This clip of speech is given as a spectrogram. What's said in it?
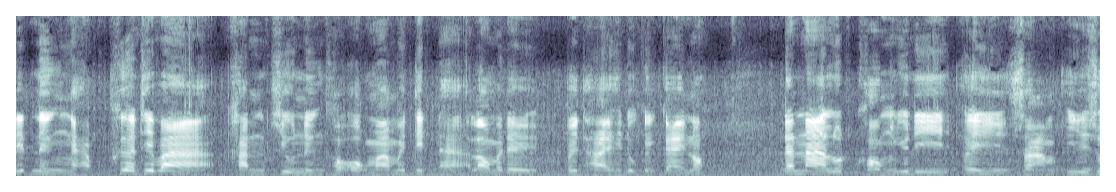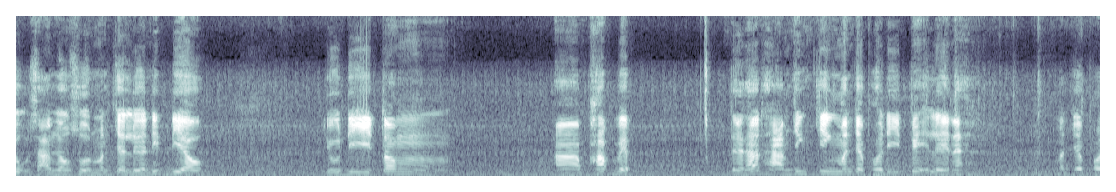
นิดนึงนะครับ เพื่อที่ว่าคัน Q1 เขาออกมาไม่ติดนะฮะเราไม่ได้ไปถ่ายให้ดูใกล้ๆเนาะด้านหน้ารถของยูดีเอ้ยสามอีสุสามสองศูนย์มันจะเหลือนิดเดียวยูดีต้อง อ่าพับแบบ แต่ถ้าถามจริง ๆ มันจะพอดีเป๊ะเลยนะ มันจะพอ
